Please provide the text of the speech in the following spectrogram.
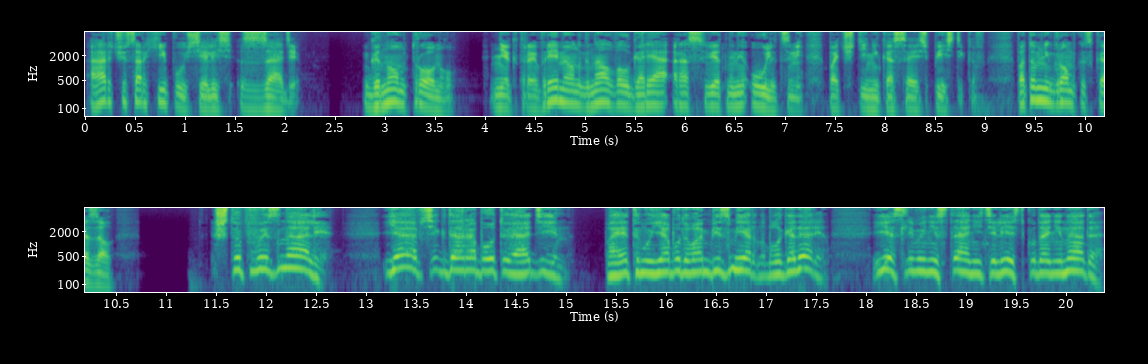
Арчи с Архипу уселись сзади. Гном тронул. Некоторое время он гнал волгаря рассветными улицами, почти не касаясь пестиков. Потом негромко сказал, «Чтоб вы знали, я всегда работаю один, поэтому я буду вам безмерно благодарен, если вы не станете лезть куда не надо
